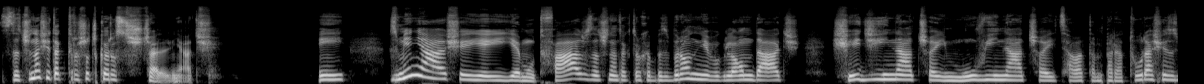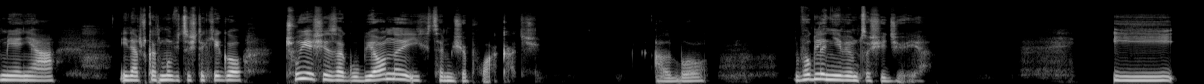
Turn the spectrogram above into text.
zaczyna się tak troszeczkę rozszczelniać. I Zmienia się jej jemu twarz, zaczyna tak trochę bezbronnie wyglądać, siedzi inaczej, mówi inaczej, cała temperatura się zmienia i na przykład mówi coś takiego: czuję się zagubiony i chce mi się płakać. Albo w ogóle nie wiem, co się dzieje. I,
